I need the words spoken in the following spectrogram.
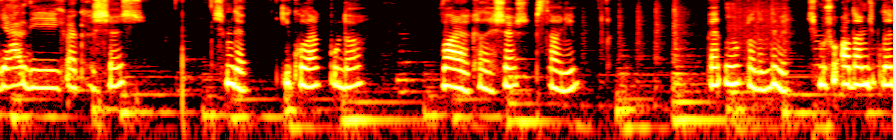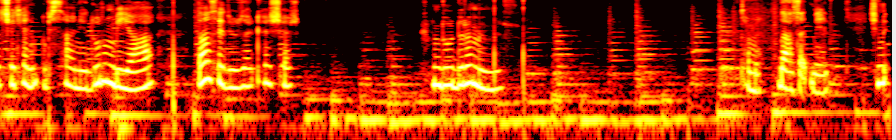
Geldik arkadaşlar. Şimdi ilk olarak burada var arkadaşlar. Bir saniye. Ben unutmadım değil mi? Şimdi şu adamcıkları çekelim. Bir saniye durun bir ya. Dans ediyoruz arkadaşlar. Şunu durduramıyor muyuz? Tamam. Dans etmeyelim. Şimdi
